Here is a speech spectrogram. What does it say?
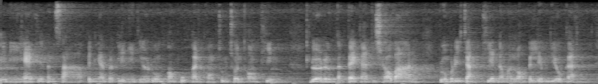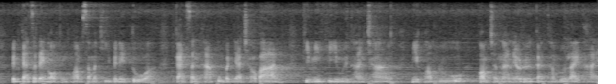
เพณีแห่เทียนพรรษา เป็นงานประเพณีที่รวมความผูกพันของชุมชนท้องถิ่น โดยเริ่มตั้งแต่การที่ชาวบ้าน ร่วมบริจาคเทียนเอามาหลอมเป็นเล่มเดียวกัน เป็นการแสดงออกถึงความสามัคคีไปในตัว การสรรหาภูมิปัญญาชาวบ้าน ที่มีฝีมือทางช่าง มีความรู้ความชำนาญในเรื่องการทำลวดลายไทย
